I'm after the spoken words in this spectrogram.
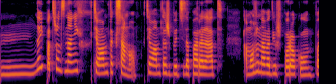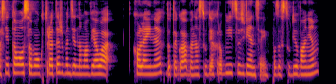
no i patrząc na nich, chciałam tak samo. Chciałam też być za parę lat, a może nawet już po roku, właśnie tą osobą, która też będzie namawiała kolejnych do tego, aby na studiach robili coś więcej poza studiowaniem.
